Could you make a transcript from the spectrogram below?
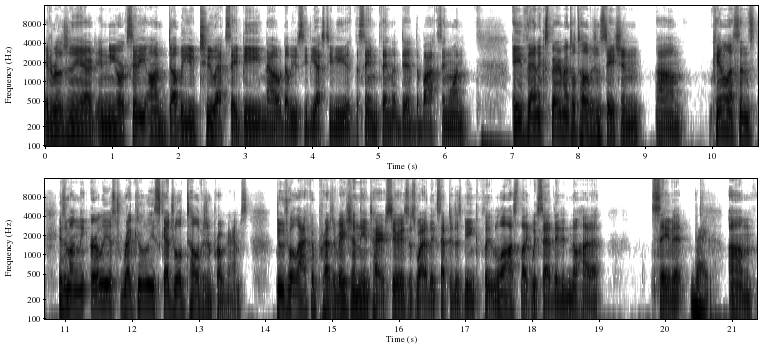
It originally aired in New York City on W2XAB, now WCBS TV, the same thing that did the boxing one. A then experimental television station, um, Piano Lessons is among the earliest regularly scheduled television programs. Due to a lack of preservation, the entire series is widely accepted as being completely lost. Like we said, they didn't know how to save it. Right. Um,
